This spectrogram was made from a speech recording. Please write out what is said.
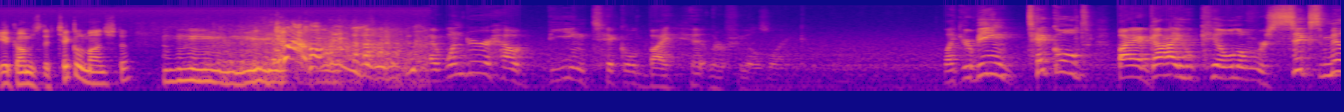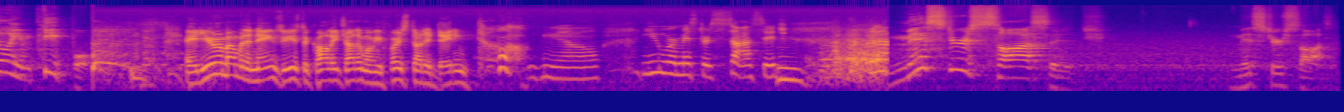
Here comes the tickle monster. I wonder how being tickled by Hitler feels like. Like you're being tickled by a guy who killed over six million people. Hey, do you remember the names we used to call each other when we first started dating? Oh, no. You were Mr. Sausage. Mr. Sausage. Mr. Sausage.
